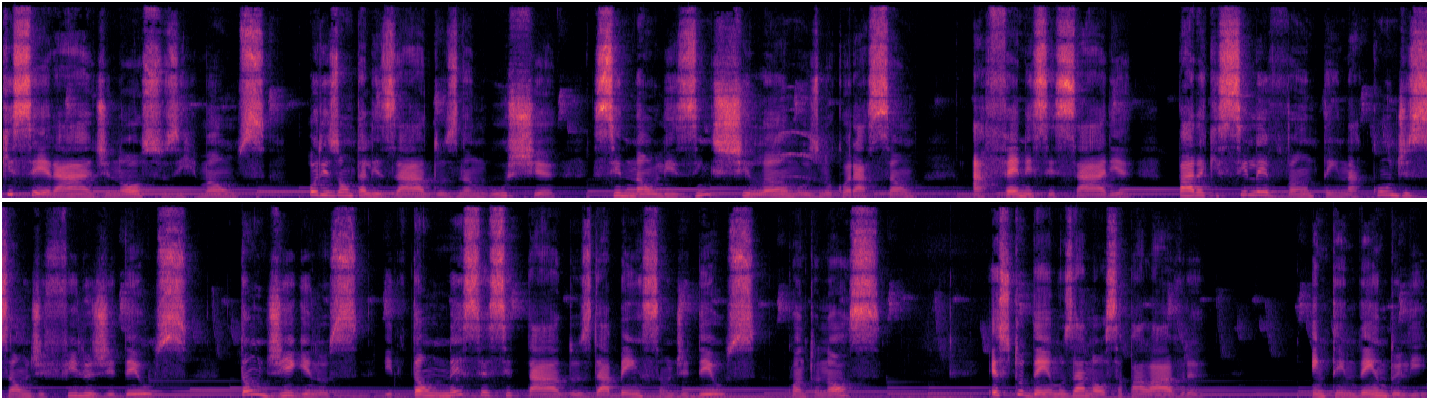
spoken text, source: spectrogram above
que será de nossos irmãos horizontalizados na angústia se não lhes instilamos no coração a fé necessária para que se levantem na condição de filhos de Deus, tão dignos e tão necessitados da bênção de Deus quanto nós? Estudemos a nossa palavra, entendendo-lhe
